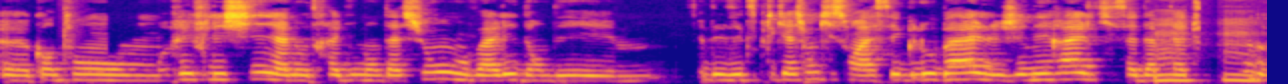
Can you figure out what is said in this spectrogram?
euh, quand on réfléchit à notre alimentation, on va aller dans des, des explications qui sont assez globales, générales, qui s'adaptent à mmh, tout le monde. Mmh.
